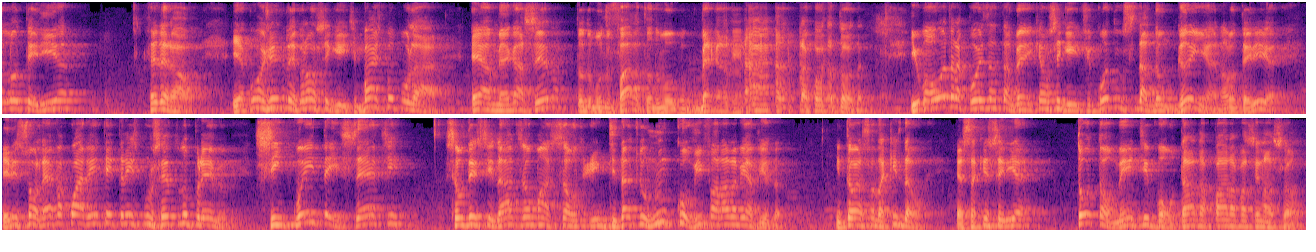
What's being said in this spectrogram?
loteria federal. E é bom a gente lembrar o seguinte, mais popular é a Mega Sena, todo mundo fala, todo mundo mega virada, a coisa toda. E uma outra coisa também, que é o seguinte: quando o cidadão ganha na loteria, ele só leva 43% do prêmio. 57% são destinados a uma entidade que eu nunca ouvi falar na minha vida. Então, essa daqui não. Essa aqui seria totalmente voltada para a vacinação.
